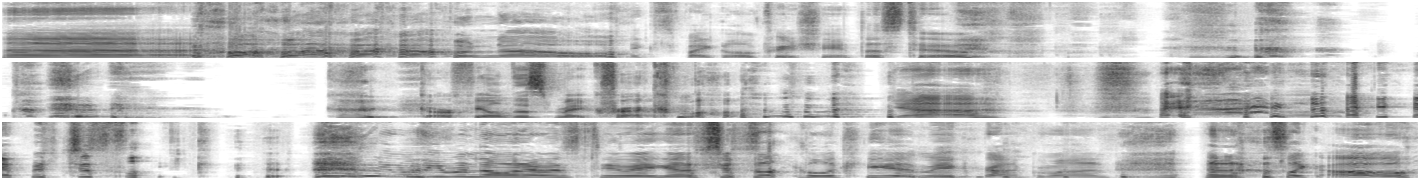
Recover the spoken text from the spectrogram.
uh, oh no. I think Spike will appreciate this too. Garfield is Meicrackmon. Yeah. I, was just like, I don't even know what I was doing. I was just like looking at Meicrackmon, and I was like, oh,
